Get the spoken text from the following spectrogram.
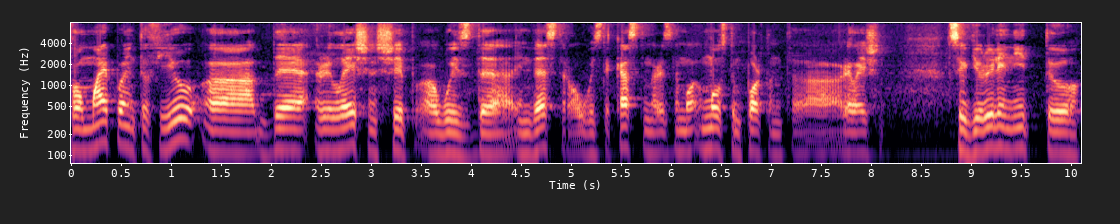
from my point of view, uh, the relationship uh, with the investor or with the customer is the mo- most important uh, relation. So you really need to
